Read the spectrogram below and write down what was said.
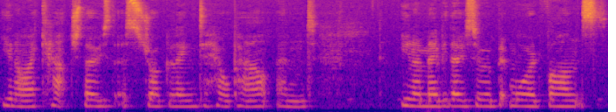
you know I catch those that are struggling to help out and you know maybe those who are a bit more advanced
